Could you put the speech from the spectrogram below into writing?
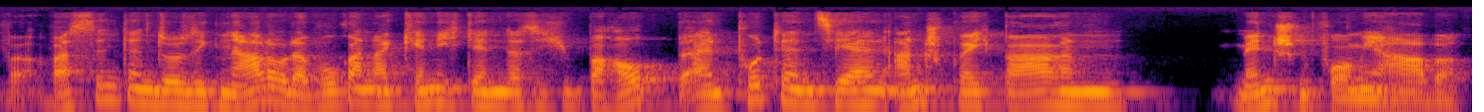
Was sind denn so Signale oder woran erkenne ich denn, dass ich überhaupt einen potenziellen ansprechbaren Menschen vor mir habe?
